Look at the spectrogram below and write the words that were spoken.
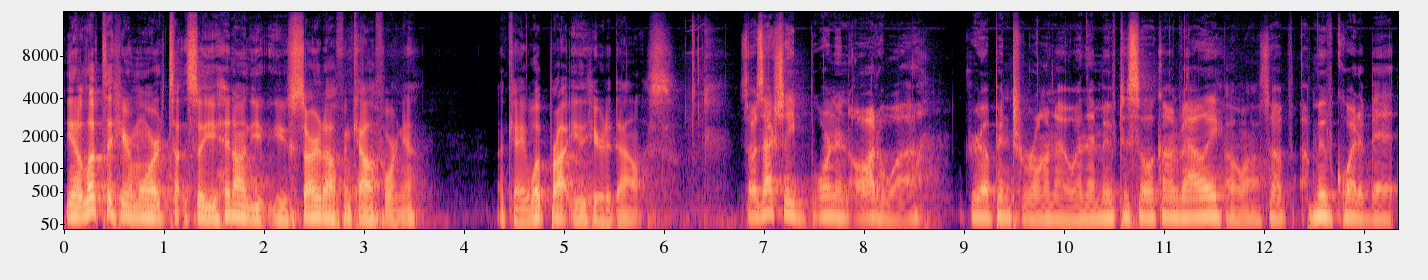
you know, love to hear more. T- so you hit on you. You started off in California. Okay, what brought you here to Dallas? So I was actually born in Ottawa, grew up in Toronto, and then moved to Silicon Valley. Oh wow. So I've, I've moved quite a bit.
